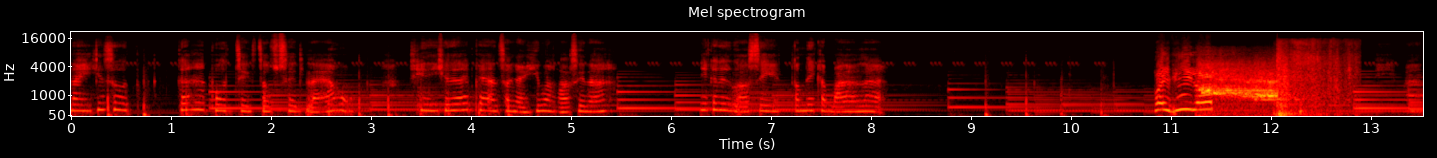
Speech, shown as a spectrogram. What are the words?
ในที่สุดก็โปรเจกต์จบเสร็จแล้ว ทีนี้ก็ได้เป็นอันสำอย่างที่หวังแล้วสินะ นี่ก็ดึกแล้วสิ ต้องได้กลับบ้านแล้วแหละ เฮ้ยพี่รถนี่มัน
